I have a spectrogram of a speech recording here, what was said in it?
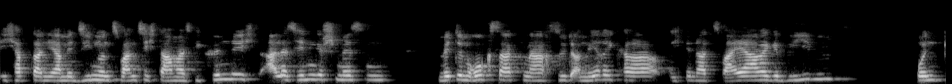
ich habe dann ja mit 27 damals gekündigt, alles hingeschmissen, mit dem Rucksack nach Südamerika. Ich bin da zwei Jahre geblieben. Und,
